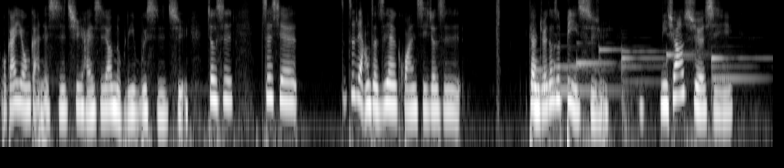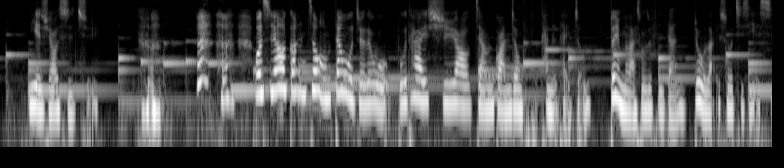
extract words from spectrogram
我该勇敢的失去，还是要努力不失去？就是这些，这两者之间的关系，就是感觉都是必须。你需要学习，你也需要失去。我需要观众，但我觉得我不太需要将观众看得太重。对你们来说是负担，对我来说其实也是。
